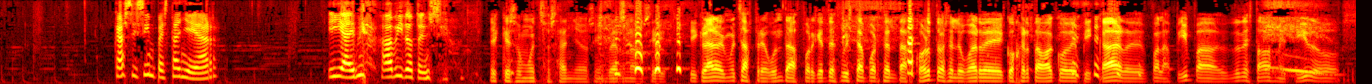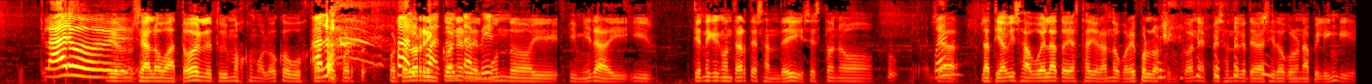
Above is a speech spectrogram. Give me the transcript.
casi sin pestañear, y ha, ha habido tensión. Es que son muchos años sin vernos y, y claro, hay muchas preguntas. ¿Por qué te fuiste a por celtas cortos en lugar de coger tabaco de picar para la pipa? ¿Dónde estabas metido? Claro. eh, O sea, a Lobatón le tuvimos como loco buscando lo- por, por todos los rincones del mundo y, y mira, y, y tiene que encontrarte Sandeis. Esto no... O sea, Bueno. la tía bisabuela todavía está llorando por ahí por los rincones pensando que te habías ido con una pilingui.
